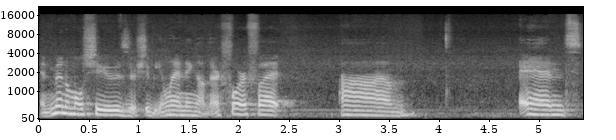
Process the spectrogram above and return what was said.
in minimal shoes or should be landing on their forefoot. Um, and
